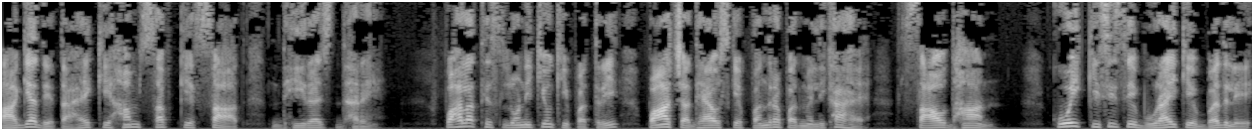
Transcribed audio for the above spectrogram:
आज्ञा देता है कि हम सबके साथ धीरज धरें। पहला थिसलोनिकियों की पत्री पाँच अध्याय उसके पंद्रह पद में लिखा है, सावधान। कोई किसी से बुराई के बदले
